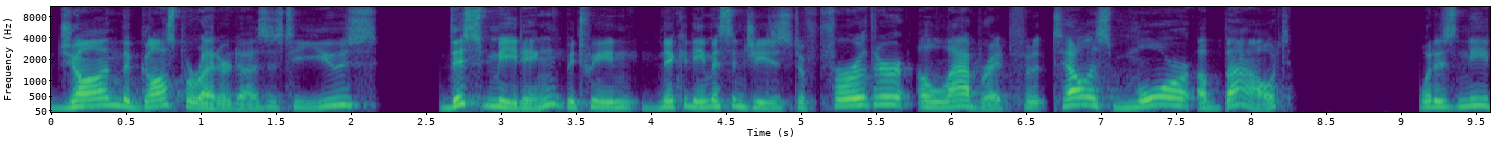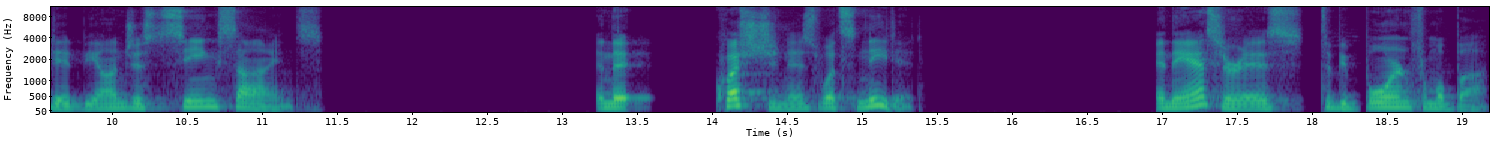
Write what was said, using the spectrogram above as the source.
John, the gospel writer, does is to use this meeting between Nicodemus and Jesus to further elaborate, to tell us more about what is needed beyond just seeing signs. And the question is, what's needed? And the answer is to be born from above,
